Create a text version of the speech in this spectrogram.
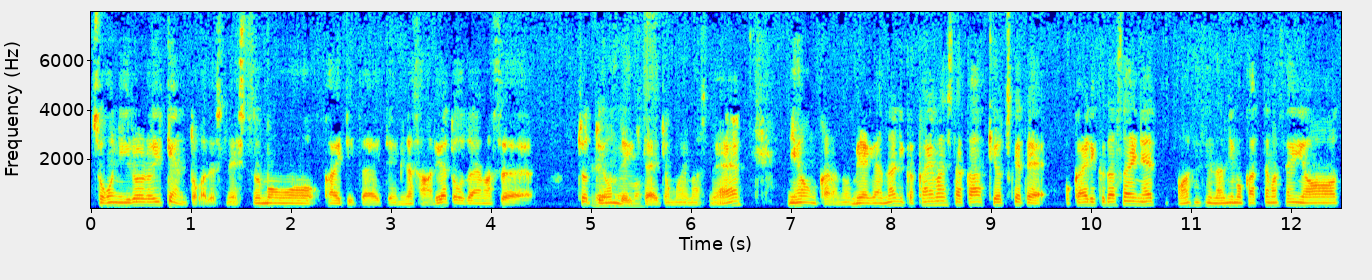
そこにいろいろ意見とかですね、質問を書いていただいて、皆さんありがとうございます。ちょっと読んでいきたいと思いますね。日本からのお土産は何か買いましたか？気をつけてお帰りくださいね。山先生何も買ってませんよ。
